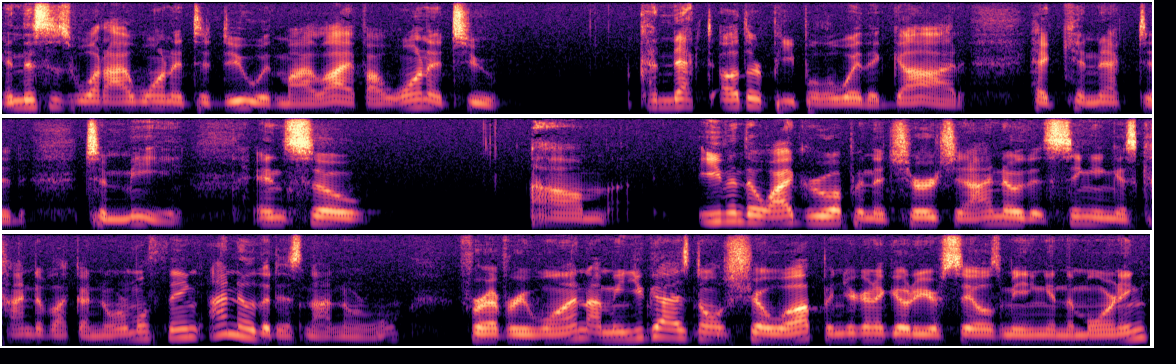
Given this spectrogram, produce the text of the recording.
and this is what I wanted to do with my life. I wanted to connect other people the way that God had connected to me, and so. Um, even though I grew up in the church and I know that singing is kind of like a normal thing, I know that it's not normal for everyone. I mean, you guys don't show up and you're going to go to your sales meeting in the morning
